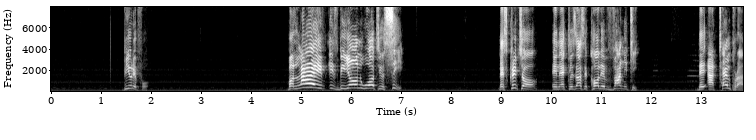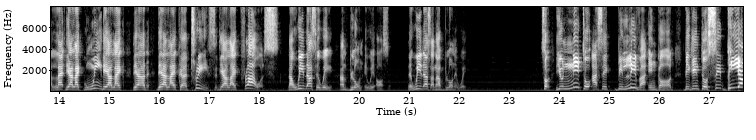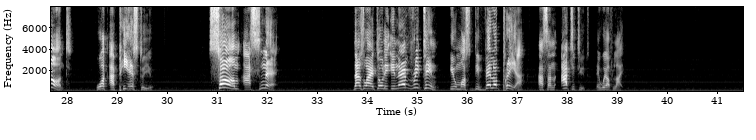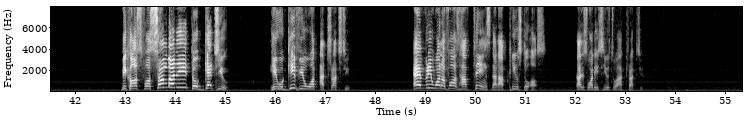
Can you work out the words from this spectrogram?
Beautiful. But life is beyond what you see. The scripture in Ecclesiastes call it vanity. They are temporal. Like they are like wind. They are like they are they are like uh, trees. They are like flowers that withers away and blown away also. They withers and are blown away. So you need to, as a believer in God, begin to see beyond what appears to you. Some are snare. That's why I told you in everything you must develop prayer as an attitude, a way of life. Because for somebody to get you, he will give you what attracts you. Every one of us have things that appeals to us. That is what is used to attract you.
